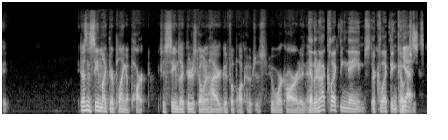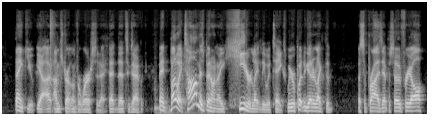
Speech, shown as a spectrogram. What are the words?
it, it doesn't seem like they're playing a part. It just seems like they're just going and hire good football coaches who work hard. And, yeah, they're not collecting names; they're collecting coaches. Yes. Thank you. Yeah, I, am struggling for words today. That that's exactly. Man, by the way, Tom has been on a heater lately with takes. We were putting together like the a surprise episode for y'all.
